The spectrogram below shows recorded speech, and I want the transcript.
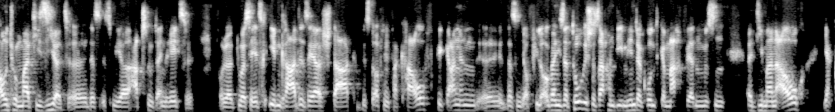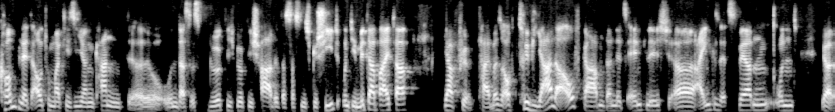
automatisiert. Äh, das ist mir absolut ein Rätsel. Oder du hast ja jetzt eben gerade sehr stark, bist du auf den Verkauf gegangen. Äh, das sind ja auch viele organisatorische Sachen, die im Hintergrund gemacht werden müssen, äh, die man auch ja komplett automatisieren kann. Und das ist wirklich, wirklich schade, dass das nicht geschieht. Und die Mitarbeiter ja für teilweise auch triviale Aufgaben dann letztendlich äh, eingesetzt werden. Und ja,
